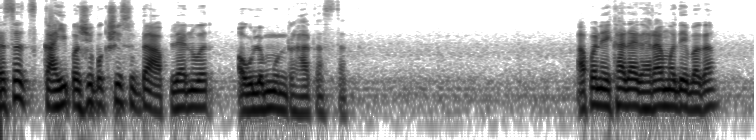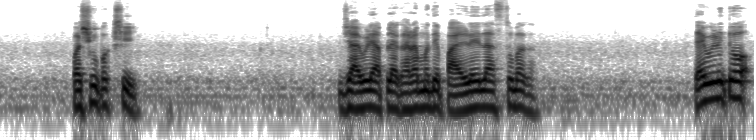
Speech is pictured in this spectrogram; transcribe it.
तसंच काही पशुपक्षीसुद्धा आपल्यांवर अवलंबून राहत असतात. आपण एखाद्या घरामध्ये बघा पशुपक्षी ज्यावेळी आपल्या घरामध्ये पाळलेला असतो बघा त्यावेळी तो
